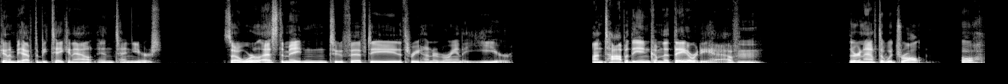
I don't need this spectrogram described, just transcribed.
gonna be have to be taken out in ten years. So we're estimating 250 to 300 grand a year on top of the income that they already have. Hmm. They're going to have to withdraw it. Oh,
